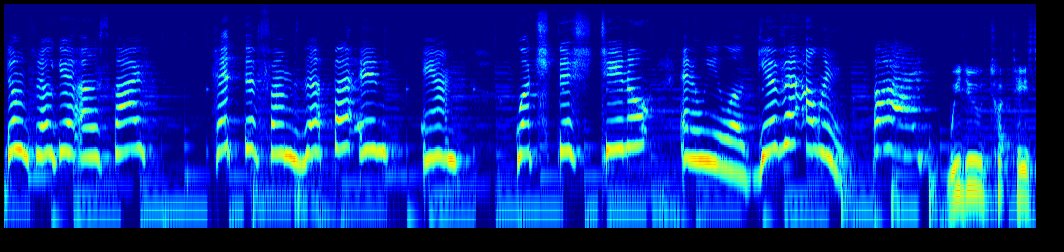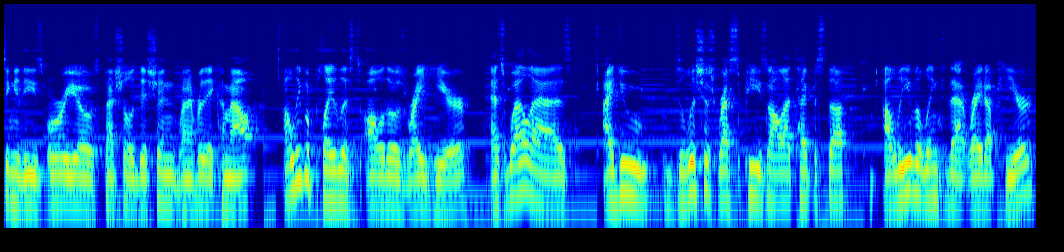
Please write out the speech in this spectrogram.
Don't forget us guys, hit the thumbs up button and watch this channel and we will give it a link. Bye. We do tasting of these Oreo special edition whenever they come out. I'll leave a playlist to all of those right here, as well as I do delicious recipes and all that type of stuff. I'll leave a link to that right up here,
